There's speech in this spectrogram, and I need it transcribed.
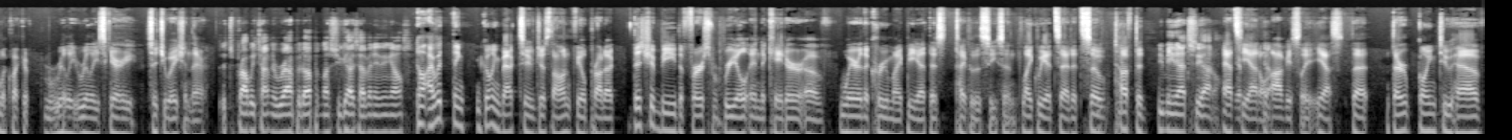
looked like a really, really scary situation there. It's probably time to wrap it up unless you guys have anything else. No, I would think going back to just the on-field product, this should be the first real indicator of where the crew might be at this type of the season. Like we had said, it's so tough to You mean at Seattle? at Seattle, Yeah. obviously, yes, that they're going to have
